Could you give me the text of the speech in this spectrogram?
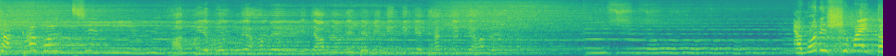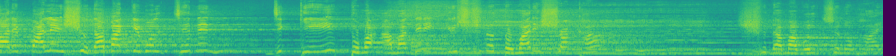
সখা বলছে। হাত দিয়ে বলতে হবে যাব দেবীদের দিকে ধ্যান দিতে হবে। এমন সময় দ্বারে পালে সুদামাকে বলছেন যে কি তোমার আমাদের কৃষ্ণ তোমারই সখা? সুদামা বলছিল ভাই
